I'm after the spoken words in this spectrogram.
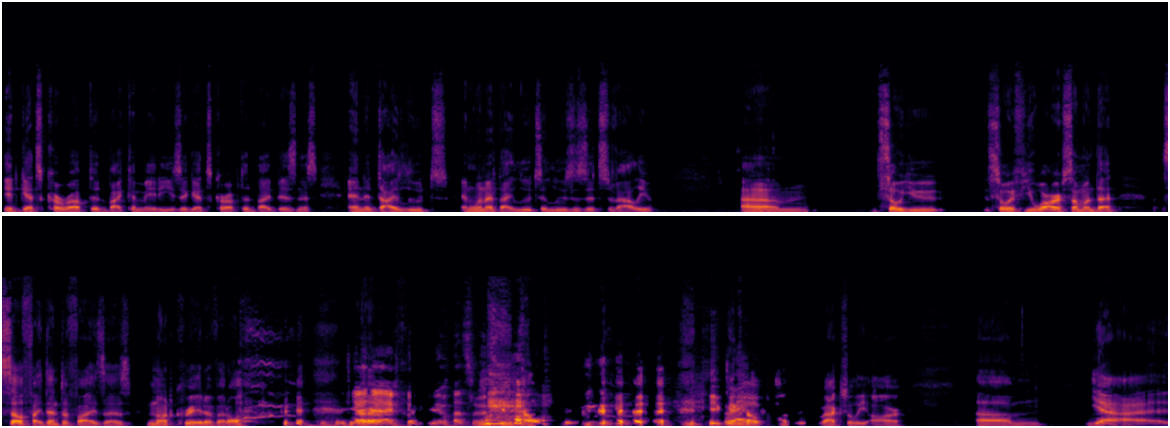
it gets corrupted by committees, it gets corrupted by business, and it dilutes. And when it dilutes, it loses its value. Mm-hmm. Um, so you, so if you are someone that self-identifies as not creative at all, yeah, uh, yeah, I know. you can help. you can right. help others who actually are um yeah I,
